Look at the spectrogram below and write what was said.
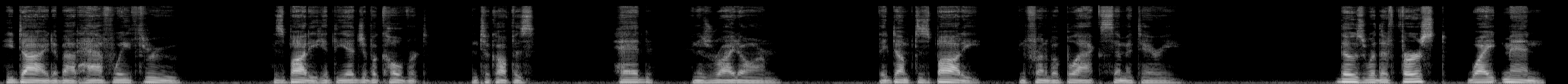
He died about halfway through. His body hit the edge of a culvert and took off his head and his right arm. They dumped his body in front of a black cemetery. Those were the first white men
